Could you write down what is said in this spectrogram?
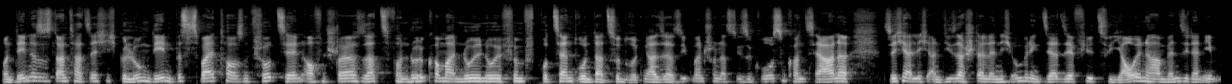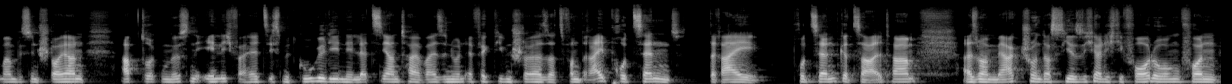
Und denen ist es dann tatsächlich gelungen, den bis 2014 auf einen Steuersatz von 0,005% runterzudrücken. Also da sieht man schon, dass diese großen Konzerne sicherlich an dieser Stelle nicht unbedingt sehr, sehr viel zu jaulen haben, wenn sie dann eben mal ein bisschen Steuern abdrücken müssen. Ähnlich verhält sich es mit Google, die in den letzten Jahren teilweise nur einen effektiven Steuersatz von 3%, 3 Prozent gezahlt haben. Also man merkt schon, dass hier sicherlich die Forderung von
